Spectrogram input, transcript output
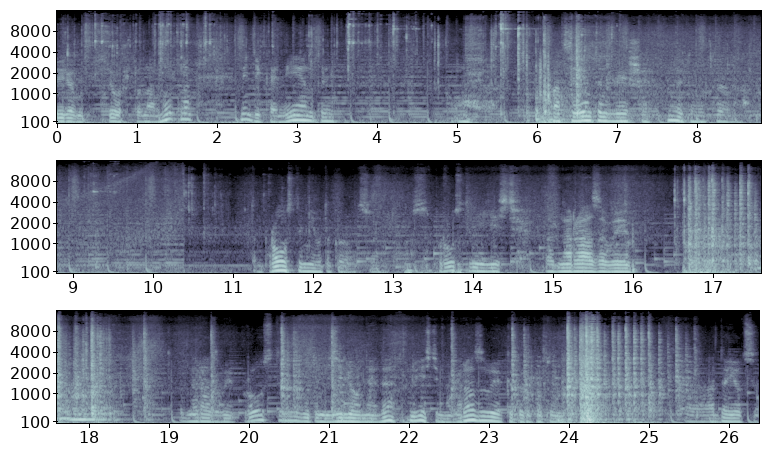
берем все, что нам нужно. Медикаменты, э, пациентам вещи. Ну это вот э, простыни, вот такое вот все. Простыни есть одноразовые. Одноразовые простыни, вот они зеленые, да. Ну, есть и многоразовые, которые потом отдается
